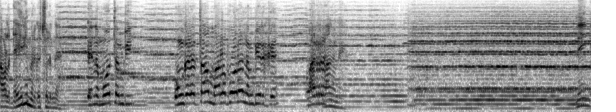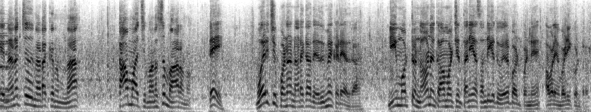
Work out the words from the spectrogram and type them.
அவளை தைரியம் இருக்க சொல்லுங்க. என்னமோ தம்பி. உங்களை தான் மலை போல நம்பி இருக்கு வர்றேன் வாங்கண்ணே நீங்க நினைச்சது நடக்கணும்னா காமாட்சி மனசு மாறணும். டேய் முயற்சி பண்ணா நடக்காத எதுவுமே கிடையாதுடா. நீ மட்டும் நானும் காமாட்சியும் தனியா சந்திக்கிறதுக்கு ஏற்பாடு பண்ணு அவளை என் வழி கொண்டுறேன்.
